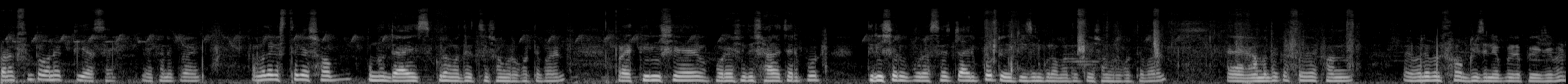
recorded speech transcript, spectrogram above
কালেকশন তো অনেকটি আছে। এখানে প্রায় আমাদের কাছ থেকে সব পূর্ণ ডাইসগুলো আমাদের থেকে সংগ্রহ করতে পারেন। প্রায় তিরিশের উপরে শুধু সাড়ে চার ফুট, তিরিশের উপর আছে চার ফুট এই ডিজাইনগুলো আমাদের থেকে সংগ্রহ করতে পারেন। আমাদের কাছে এখন অ্যাভেলেবেল সব ডিজাইন আপনারা পেয়ে যাবেন।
